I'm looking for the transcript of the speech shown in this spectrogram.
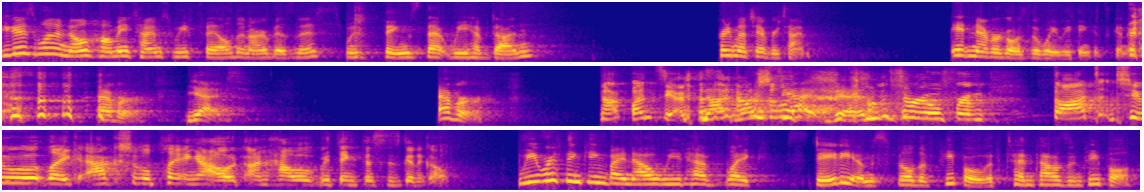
Do you guys want to know how many times we failed in our business with things that we have done? Pretty much every time. It never goes the way we think it's going to go. Ever. Yet. Ever. Not once yet. Not once yet, Jen. Come through from thought to like actual playing out on how we think this is going to go. We were thinking by now we'd have like stadiums filled of people with 10,000 people.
